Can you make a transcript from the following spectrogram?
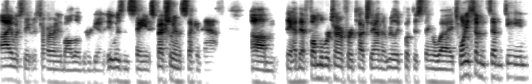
Iowa State was turning the ball over again. It was insane, especially in the second half. Um, they had that fumble return for a touchdown that really put this thing away. 27 17,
